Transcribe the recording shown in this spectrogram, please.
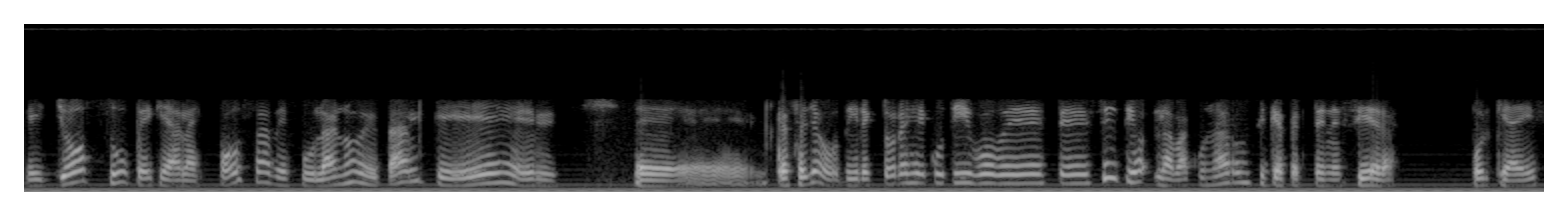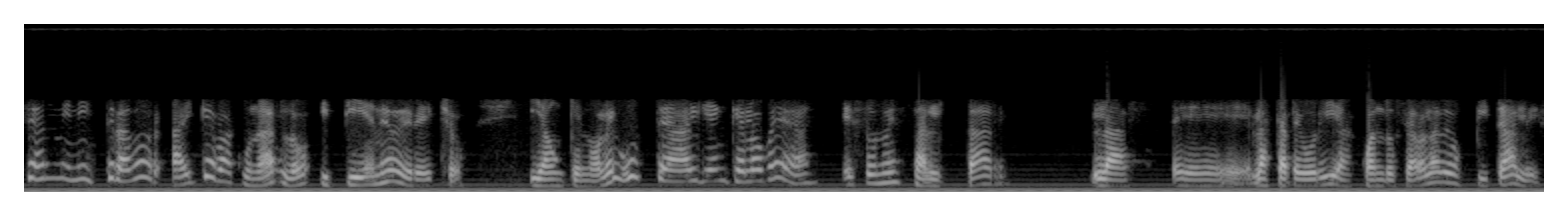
De yo supe que a la esposa de fulano de tal, que es el eh, qué sé yo, director ejecutivo de este sitio, la vacunaron sin que perteneciera, porque a ese administrador hay que vacunarlo y tiene derecho. Y aunque no le guste a alguien que lo vea, eso no es saltar las, eh, las categorías. Cuando se habla de hospitales,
